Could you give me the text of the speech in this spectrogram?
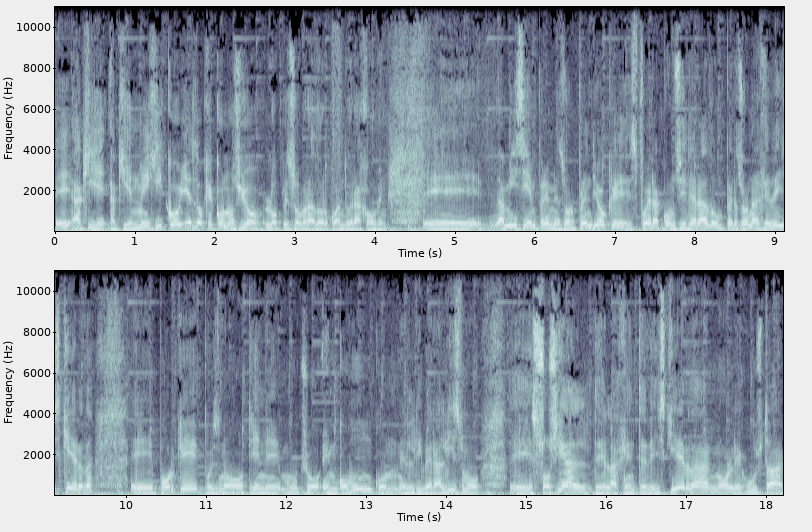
eh, aquí, aquí en México y es lo que conoció López Obrador cuando era joven. Eh, a mí siempre me sorprendió que fuera considerado un personaje de izquierda eh, porque pues no tiene mucho en común con el liberalismo social de la gente de izquierda, no le gusta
